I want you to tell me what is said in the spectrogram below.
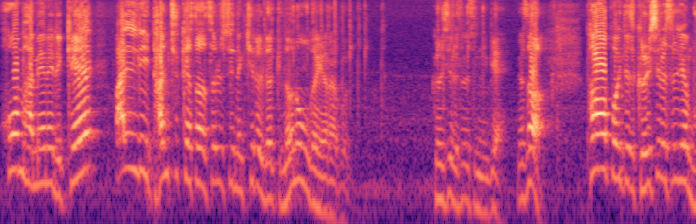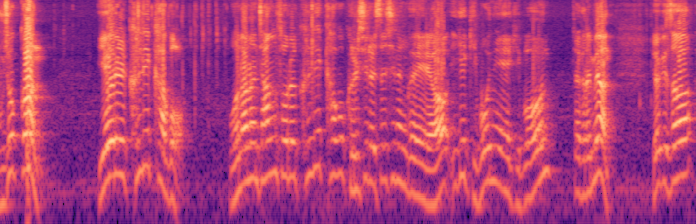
홈 화면에 이렇게 빨리 단축해서 쓸 수 있는 키를 이렇게 넣어놓은 거예요, 여러분. 글씨를 쓸 수 있는 게. 그래서 파워포인트에서 글씨를 쓰려면 무조건 얘를 클릭하고 원하는 장소를 클릭하고 글씨를 쓰시는 거예요. 이게 기본이에요, 기본. 자, 그러면 여기서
